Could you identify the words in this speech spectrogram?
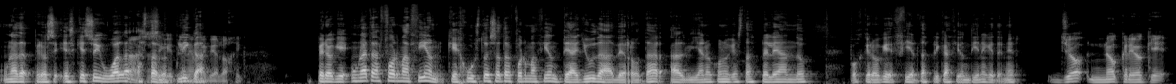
una, pero es que eso igual No, eso hasta sí lo explica. Pero que una transformación, que justo esa transformación te ayuda a derrotar al villano con el que estás peleando, pues creo que cierta explicación tiene que tener. Yo no creo que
